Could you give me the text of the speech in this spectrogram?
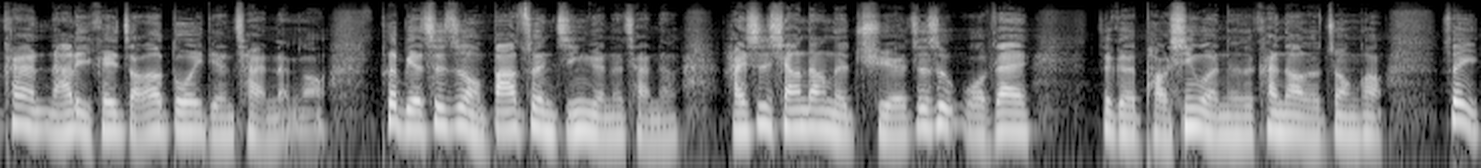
看哪里可以找到多一点产能哦？特别是这种八寸晶圆的产能还是相当的缺，这是我在这个跑新闻的时候看到的状况。所以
